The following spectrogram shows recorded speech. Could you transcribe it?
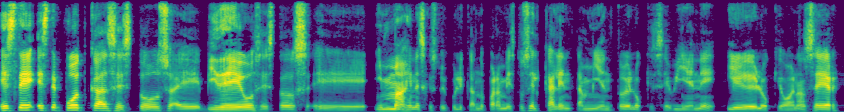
este, este podcast, estos eh, videos, estas eh, imágenes que estoy publicando, para mí esto es el calentamiento de lo que se viene y de lo que van a ser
